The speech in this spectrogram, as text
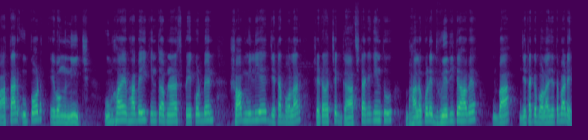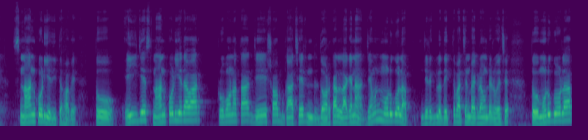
পাতার উপর এবং নিচ উভয়ভাবেই কিন্তু আপনারা স্প্রে করবেন। সব মিলিয়ে যেটা বলার, সেটা হচ্ছে গাছটাকে কিন্তু ভালো করে ধুয়ে দিতে হবে বা যেটাকে বলা যেতে পারে স্নান করিয়ে দিতে হবে। তো এই যে স্নান করিয়ে দেওয়ার প্রবণতা যেসব গাছের দরকার লাগে না, যেমন মরু গোলাপ যেগুলো দেখতে পাচ্ছেন ব্যাকগ্রাউন্ডে রয়েছে। তো মরু গোলাপ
